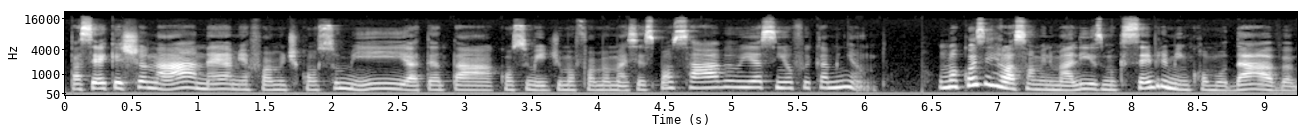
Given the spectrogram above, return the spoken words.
passei a questionar né, a minha forma de consumir, a tentar consumir de uma forma mais responsável e assim eu fui caminhando. Uma coisa em relação ao minimalismo que sempre me incomodava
